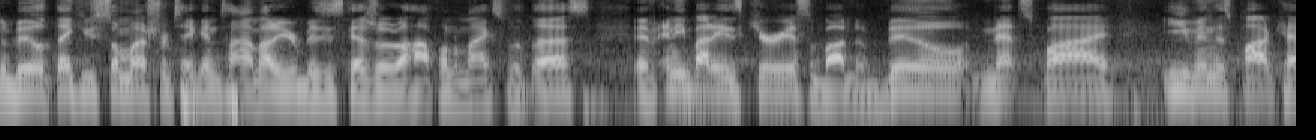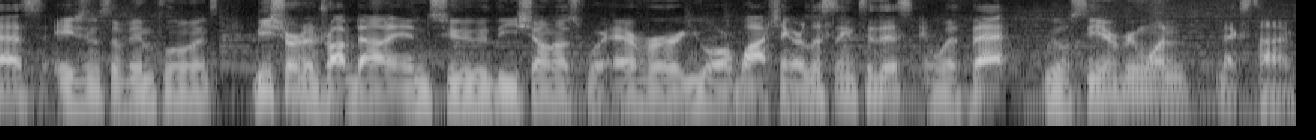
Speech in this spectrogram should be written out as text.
Nabil, thank you so much for taking time out of your busy schedule to hop on the mics with us. If anybody is curious about Nabil, NetSPI, even this podcast, Agents of Influence, be sure to drop down into the show notes wherever you are watching or listening to this. And with that, we will see everyone next time.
